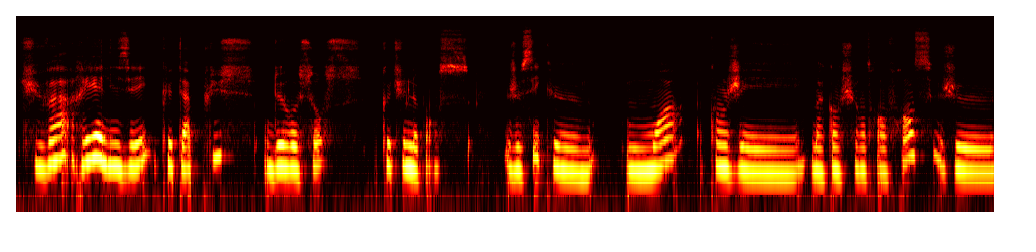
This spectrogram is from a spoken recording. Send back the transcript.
tu vas réaliser que tu as plus de ressources que tu ne le penses je sais que moi, quand j'ai, bah, quand je suis rentrée en France, je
